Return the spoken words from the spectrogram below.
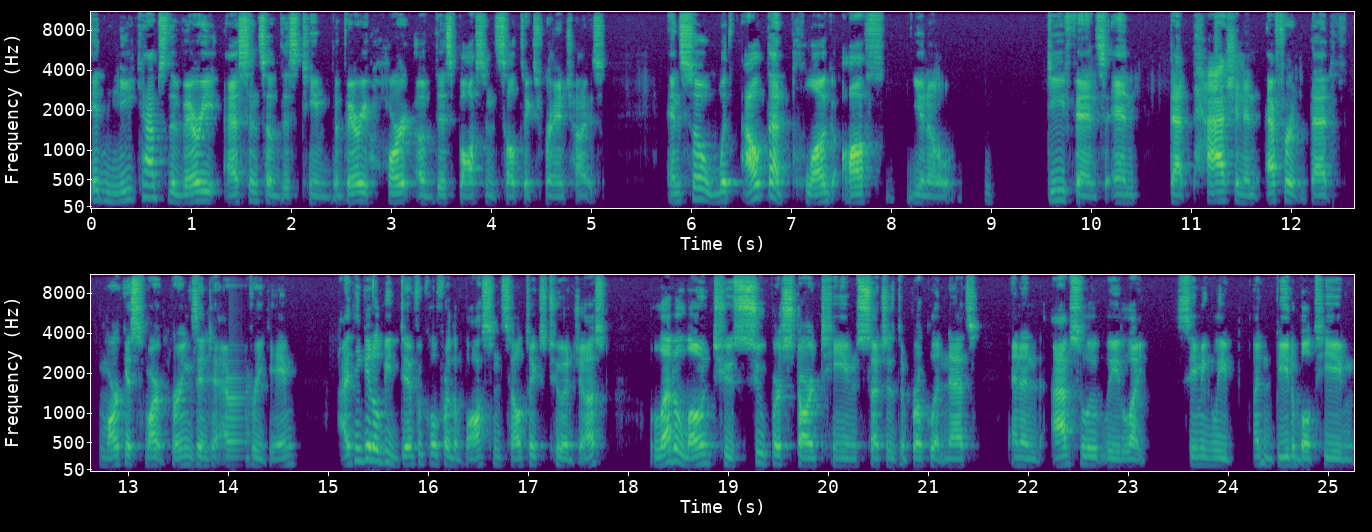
it kneecaps the very essence of this team, the very heart of this Boston Celtics franchise. And so without that plug off, you know, defense and that passion and effort that Marcus Smart brings into every game, I think it'll be difficult for the Boston Celtics to adjust, let alone to superstar teams such as the Brooklyn Nets and an absolutely like seemingly unbeatable team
